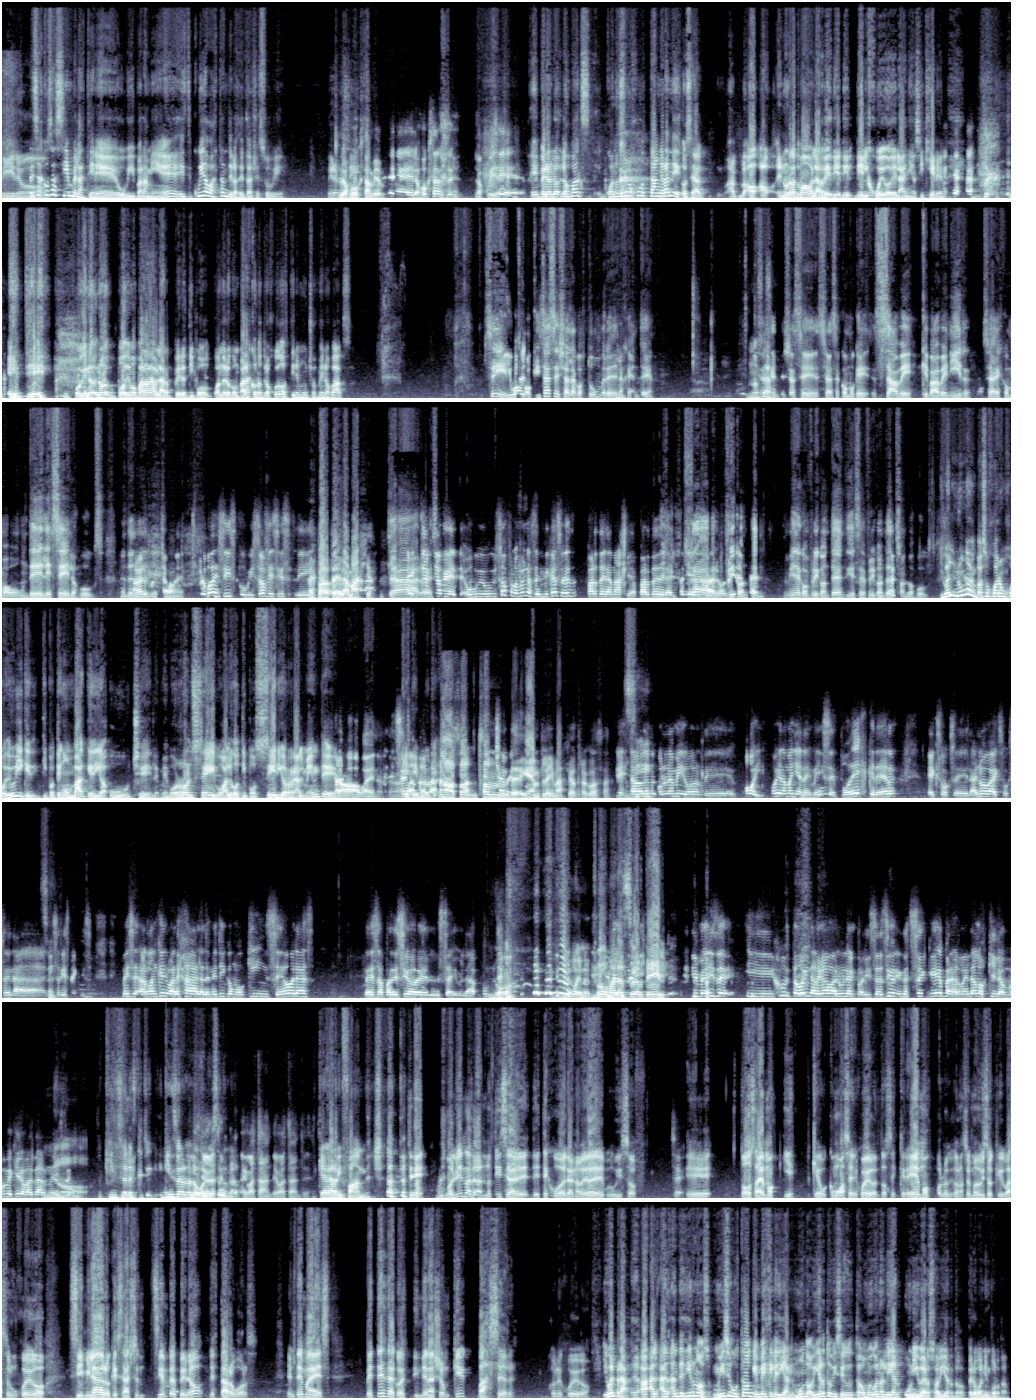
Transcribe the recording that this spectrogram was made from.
Pero, Pero esas cosas siempre las tiene Ubi para mí, ¿eh? Cuida bastante los detalles Ubi. pero no Los sé, bugs también. Eh, los bugs Los cuida. Eh, pero lo- los bugs, cuando son los juegos tan grandes, o sea, a- a- a- en un rato vamos a hablar de- de- de- del juego del año, si quieren. este, porque no, no podemos parar de hablar, pero tipo, cuando lo comparas con otros juegos, tiene muchos menos bugs. Sí, Igual- o quizás es ya la costumbre de la Mm. gente. No que La sé. gente ya se, ya se como que sabe que va a venir. O sea, es como un DLC los bugs. ¿Me A entendés? ver. Los chabones. Pero vos decís Ubisoft decís. li- Es parte de la magia. Claro, es- Exactamente. Ubisoft, por lo menos en mi caso, es parte de la magia, parte de la experiencia. claro, free content. Viene con free content y ese free content son los bugs. Igual nunca me pasó jugar un juego de Ubi que tipo tenga un bug que diga, uh, che, me borró el save o algo tipo serio realmente. No, bueno. no. Sí, que te pará, bloquea. No, son, son de gameplay más que otra cosa. Estaba Sí. hablando con un amigo de hoy, hoy a la mañana, y me dice, ¿podés creer Xbox, eh, la nueva Xbox, eh, la, la Sí. Series X? Me dice, arranqué el Valhalla, le metí como 15 horas, me desapareció el save, la puta. No. bueno, tuvo mala suerte él. Y me dice, y justo hoy largaban una actualización y no sé qué para arreglar los quilombos, me quiero matar, me dice. No, 15 horas, 15 horas no lo volvés a tocar. Es bastante, bastante. Que haga refund. Che, volviendo a la noticia de, de este juego, de la novedad de Ubisoft. Sí. Eh, todos sabemos y es- que- cómo va a ser el juego, entonces creemos, por lo que conocemos de Ubisoft, que va a ser un juego similar a lo que se hace siempre, pero de Star Wars. El tema es, Bethesda con Indiana Jones, ¿qué va a hacer con el juego? Igual, para, antes de irnos, me hubiese gustado que en vez que le digan mundo abierto, hubiese gustado muy bueno le digan universo abierto. Pero bueno, no importa.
